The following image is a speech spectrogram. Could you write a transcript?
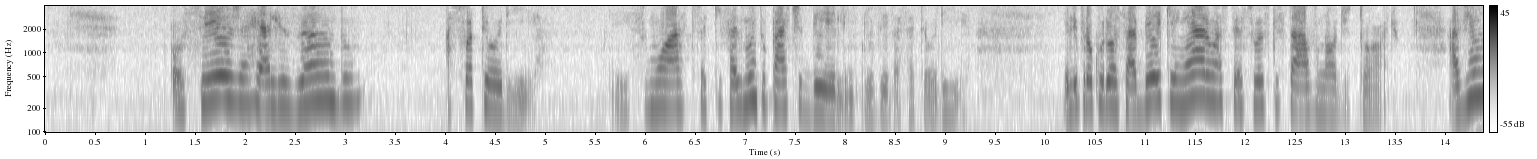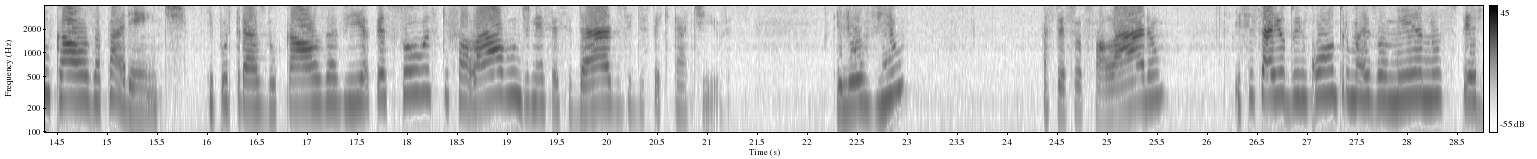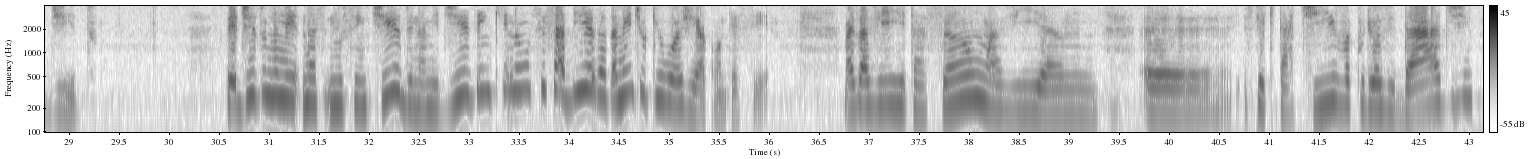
ou seja, realizando a sua teoria. Isso mostra que faz muito parte dele, inclusive, essa teoria. Ele procurou saber quem eram as pessoas que estavam no auditório. Havia um caos aparente, e por trás do caos havia pessoas que falavam de necessidades e de expectativas. Ele ouviu as pessoas falaram e se saiu do encontro mais ou menos perdido. Perdido no, no sentido e na medida em que não se sabia exatamente o que hoje ia acontecer. Mas havia irritação, havia é, expectativa, curiosidade,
